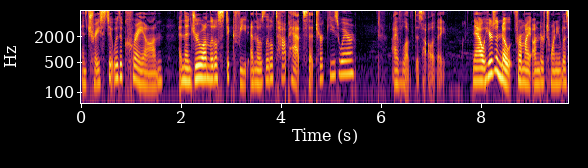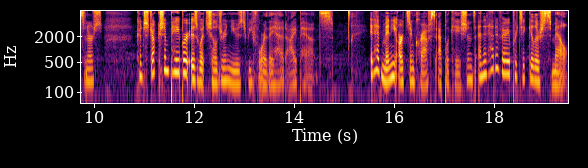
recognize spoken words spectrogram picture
and traced it with a crayon and then drew on little stick feet and those little top hats that turkeys wear. I've loved this holiday. Now, here's a note for my under 20 listeners construction paper is what children used before they had iPads. It had many arts and crafts applications and it had a very particular smell.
